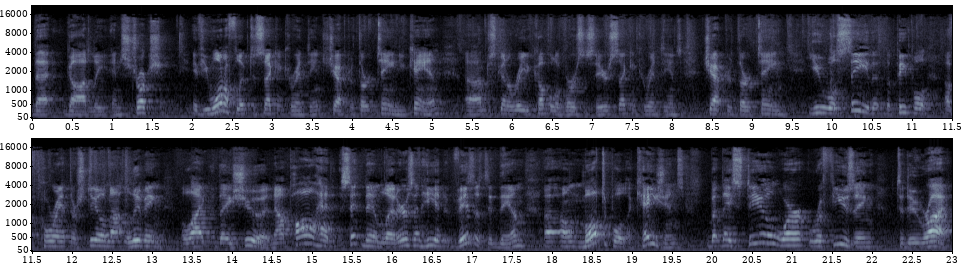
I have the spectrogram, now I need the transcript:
that godly instruction. If you want to flip to 2 Corinthians chapter 13, you can. Uh, I'm just going to read a couple of verses here. 2 Corinthians chapter 13. You will see that the people of Corinth are still not living like they should. Now, Paul had sent them letters and he had visited them uh, on multiple occasions, but they still were refusing to do right.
